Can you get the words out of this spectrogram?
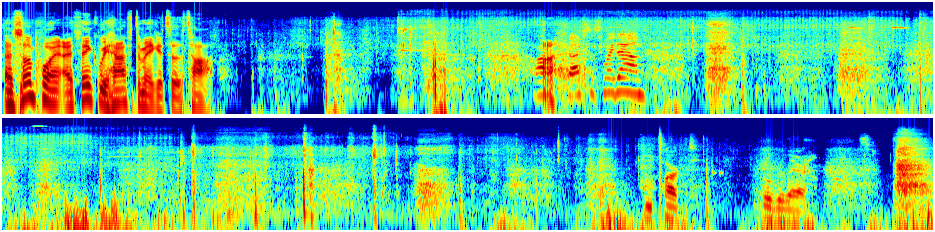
At some point, I think we have to make it to the top. Alright, fastest way down. We parked over there. I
